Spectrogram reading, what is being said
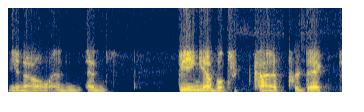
you know, and and being able to kind of predict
